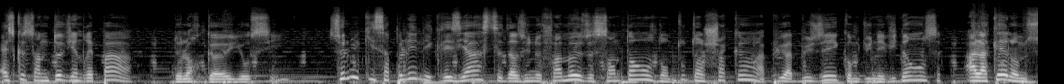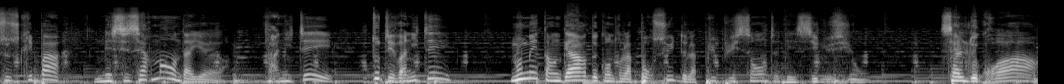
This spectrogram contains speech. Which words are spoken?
est-ce que ça ne deviendrait pas de l'orgueil aussi? Celui qui s'appelait l'Ecclésiaste dans une fameuse sentence dont tout un chacun a pu abuser comme d'une évidence, à laquelle on ne souscrit pas, nécessairement d'ailleurs. Vanité, tout est vanité, nous met en garde contre la poursuite de la plus puissante des illusions, celle de croire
